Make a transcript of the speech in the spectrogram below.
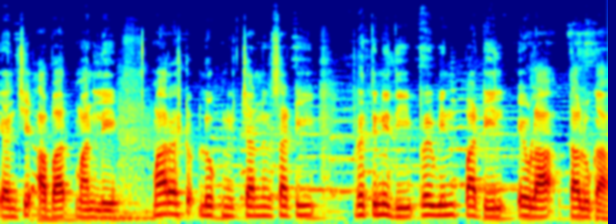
यांचे आभार मानले. महाराष्ट्र लोकन्यूज चॅनलसाठी प्रतिनिधी प्रवीण पाटील येवला तालुका.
